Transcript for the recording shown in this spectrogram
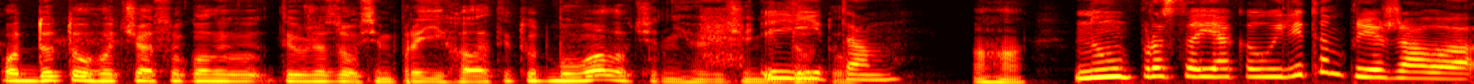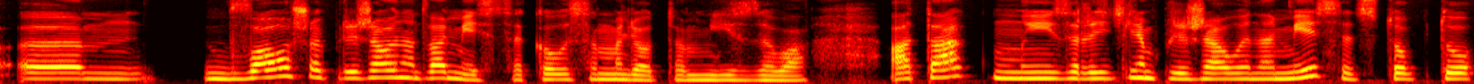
От до того часу, коли ти вже зовсім приїхала, ти тут бувала в Чернігові чи ні? Літом. Ага. Ну, просто я коли літом приїжджала, ем, бувало, що я приїжджала на два місяці, коли самольотом їздила. А так ми з родителем приїжджали на місяць, тобто,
